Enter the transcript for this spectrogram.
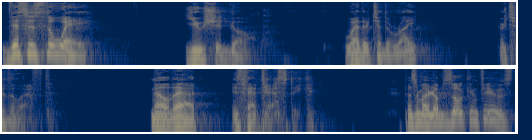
this is the way you should go, whether to the right or to the left. Now that is fantastic. Pastor Mike, I'm so confused.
